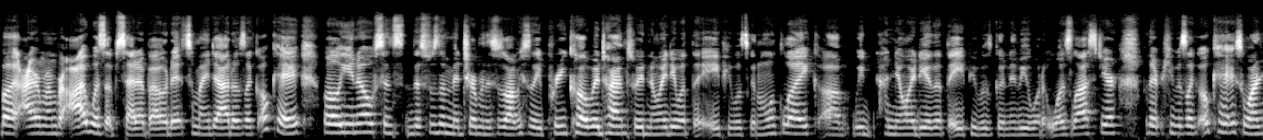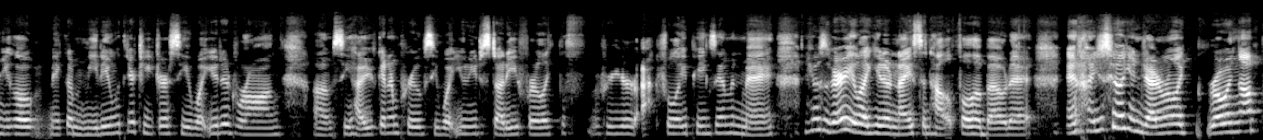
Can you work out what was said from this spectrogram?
but I remember I was upset about it. So my dad was like, okay, well, you know, since this was a midterm and this was obviously pre-COVID time, so we had no idea what the AP was to look like. Um, we had no idea that the AP was going to be what it was last year. But there, he was like, okay, so why don't you go make a meeting with your teacher, see what you did wrong, um, see how you can improve, see what you need to study for like the for your actual AP exam in May. And he was very like you know nice and helpful about it. And I just feel like in general, like growing up,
